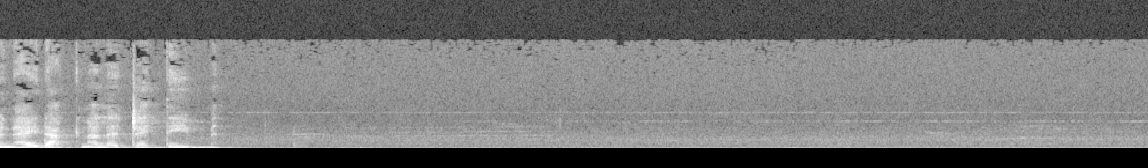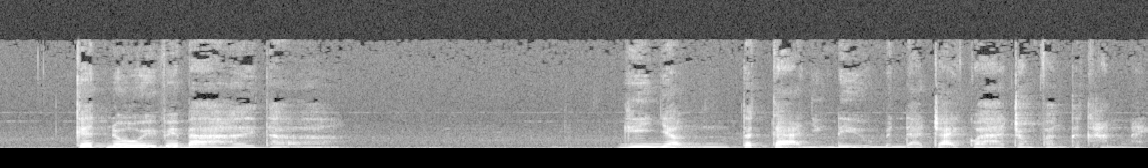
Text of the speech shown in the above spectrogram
Mình hãy đặt nó lên trái tim mình. Kết nối với ba hơi thở. Ghi nhận tất cả những điều mình đã trải qua trong phần thực hành này.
